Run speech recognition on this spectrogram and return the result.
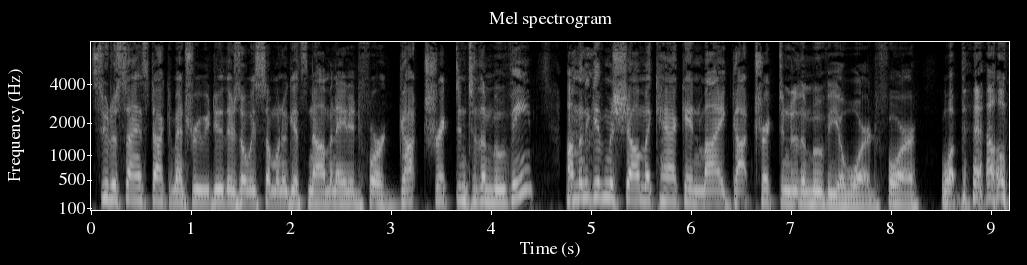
pseudoscience documentary we do, there's always someone who gets nominated for Got Tricked into the Movie. I'm going to give Michelle McMacken my Got Tricked into the Movie award for what the hell?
